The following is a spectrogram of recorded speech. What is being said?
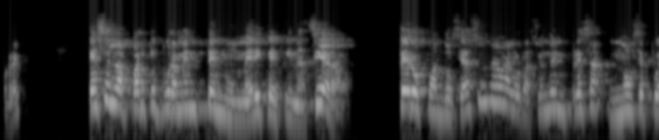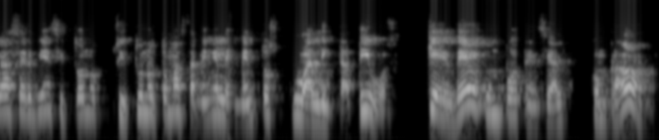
¿correcto? Esa es la parte puramente numérica y financiera. Pero cuando se hace una valoración de empresa, no se puede hacer bien si tú no, si tú no tomas también elementos cualitativos que ve un potencial comprador.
